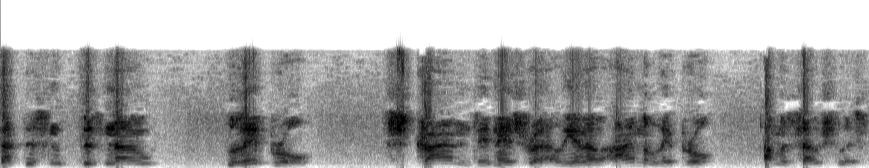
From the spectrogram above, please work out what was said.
that there's, there's no liberal strand in Israel. You know, I'm a liberal. I'm a socialist.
